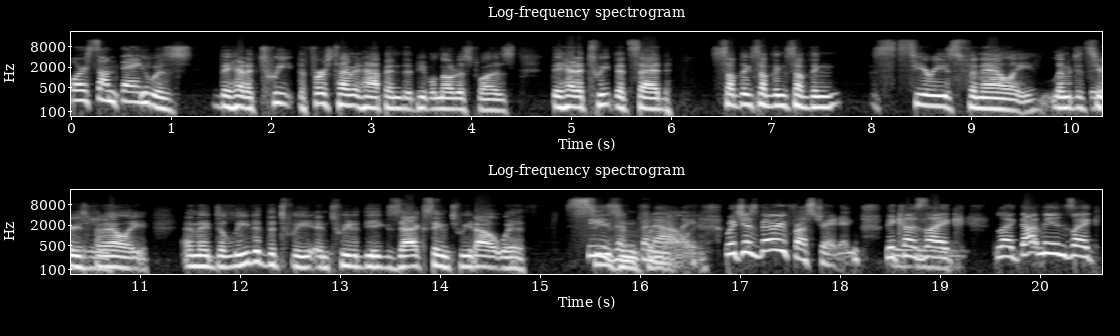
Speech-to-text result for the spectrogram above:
or something. It was they had a tweet the first time it happened that people noticed was they had a tweet that said something something something series finale limited series Mhm. finale and they deleted the tweet and tweeted the exact same tweet out with season, finale, which is very frustrating because Mhm. like like that means like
